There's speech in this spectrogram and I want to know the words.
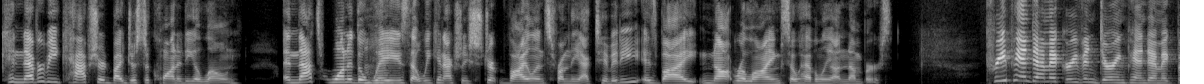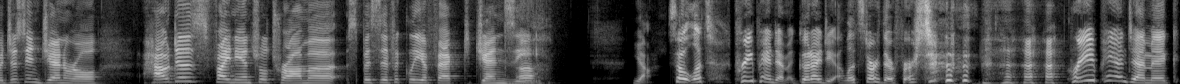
can never be captured by just a quantity alone. And that's one of the mm-hmm. ways that we can actually strip violence from the activity is by not relying so heavily on numbers pre-pandemic or even during pandemic, but just in general, how does financial trauma specifically affect Gen Z? Uh, yeah. So let's pre-pandemic. Good idea. Let's start there first. pre-pandemic,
